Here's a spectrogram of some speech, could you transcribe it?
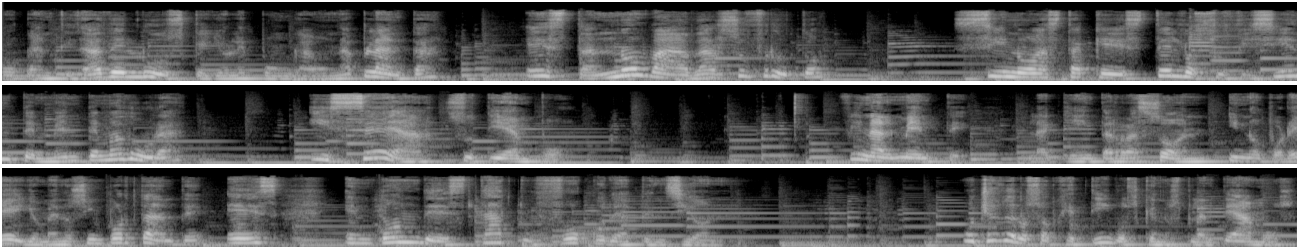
o cantidad de luz que yo le ponga a una planta, esta no va a dar su fruto sino hasta que esté lo suficientemente madura y sea su tiempo. Finalmente, la quinta razón, y no por ello menos importante, es en dónde está tu foco de atención. Muchos de los objetivos que nos planteamos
